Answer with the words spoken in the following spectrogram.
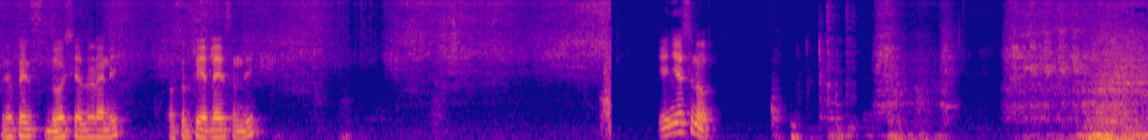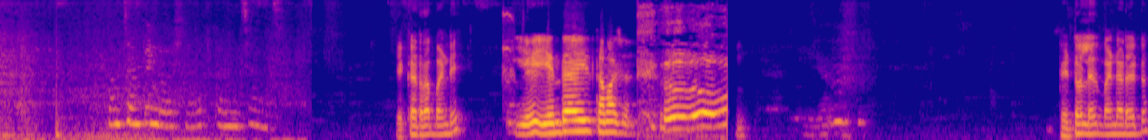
ఇది ఫ్రెండ్స్ దోశ చూడండి శృతి ఎట్లా వేస్తుంది ఏం చేస్తున్నావు? కొంచెం పిండి పోసిన కొంచెం ఎక్కడ రా బండి? ఏ ఏందా ఇది తమాషా? పెట్రోల్ లేదు బండి అడగట్టు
